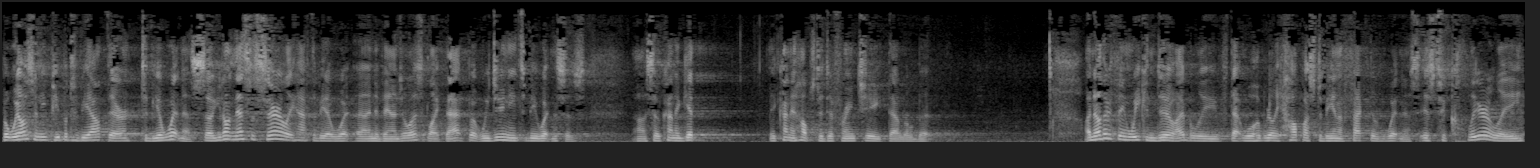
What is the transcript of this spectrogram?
but we also need people to be out there to be a witness. So you don't necessarily have to be a, an evangelist like that, but we do need to be witnesses. Uh, so kind of get, it kind of helps to differentiate that a little bit. Another thing we can do, I believe, that will really help us to be an effective witness is to clearly, you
